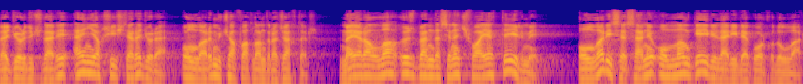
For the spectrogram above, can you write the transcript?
və gördükləri ən yaxşı işlərə görə onları mükafatlandıracaqdır. Məyər Allah öz bəndəsinə kifayət deyilmi? Onlar isə səni ondan qeyriləri ilə qorxudurlar.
